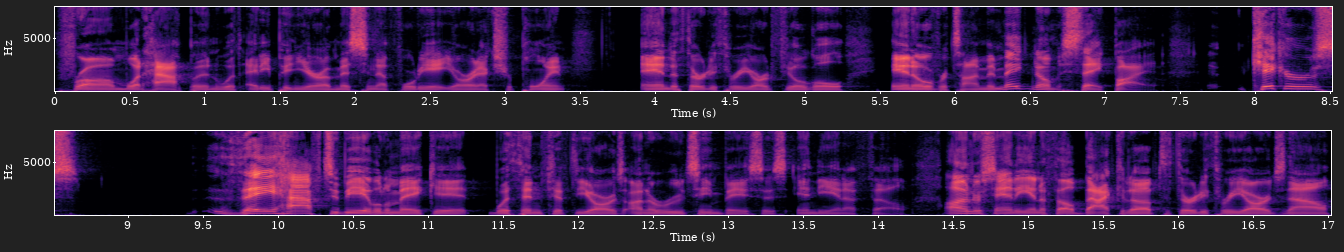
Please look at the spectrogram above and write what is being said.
from what happened with Eddy Piñeiro missing that 48 yard extra point and a 33 yard field goal in overtime. And make no mistake by it, kickers, they have to be able to make it within 50 yards on a routine basis in the NFL. I understand the NFL backed it up to 33 yards now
